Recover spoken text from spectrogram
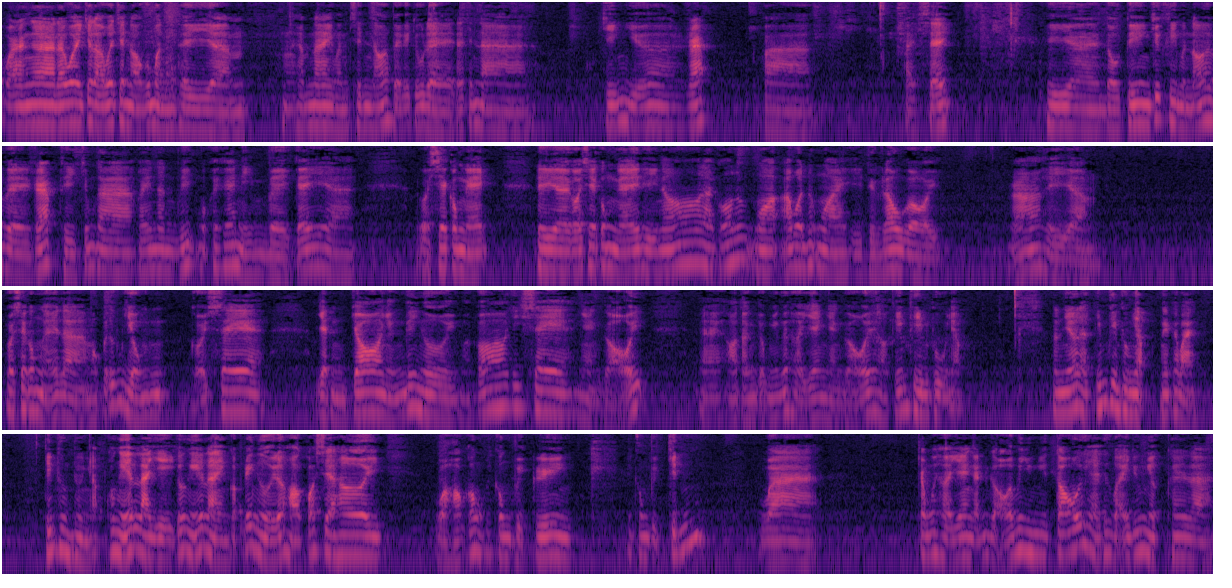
các bạn à, đã quay trở lại với channel của mình thì à, hôm nay mình xin nói về cái chủ đề đó chính là cuộc chiến giữa rap và tài xế. Thì à, đầu tiên trước khi mình nói về rap thì chúng ta phải nên biết một cái khái niệm về cái gọi xe công nghệ. Thì gọi xe công nghệ thì nó đã có nước ngoài, ở bên nước ngoài thì từ lâu rồi. Đó, thì gọi xe công nghệ là một cái ứng dụng gọi xe dành cho những cái người mà có chiếc xe nhàn rỗi. À, họ tận dụng những cái thời gian nhàn rỗi họ kiếm thêm thu nhập. Nên nhớ là kiếm thêm thu nhập nha các bạn. Kiếm thêm thu nhập có nghĩa là gì? Có nghĩa là cái người đó họ có xe hơi và họ có một cái công việc riêng cái công việc chính. Và trong cái thời gian rảnh rỗi ví dụ như tối hay thứ bảy chủ nhật hay là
